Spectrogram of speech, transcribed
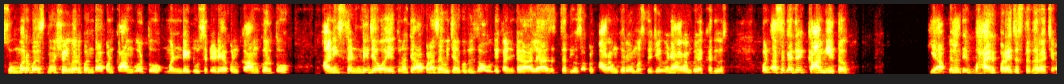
सोमवारपासून शनिवारपर्यंत आपण काम करतो मंडे टू सॅटर्डे आपण काम करतो आणि संडे जेव्हा येतो ना तेव्हा आपण असा विचार करतो जाऊ दे कंटाळा आलाय आजचा दिवस आपण आराम करूया मस्त जेवूया आणि आराम करूया एखादा दिवस. पण असं काहीतरी काम येतं की आपल्याला ते बाहेर पडायचं असतं घराच्या.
